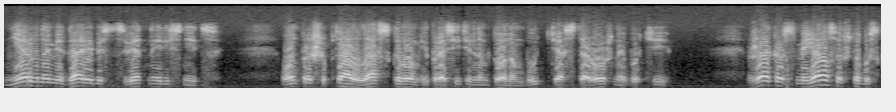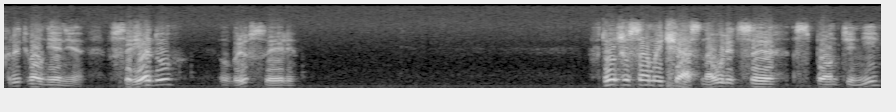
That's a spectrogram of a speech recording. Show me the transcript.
нервно мигали бесцветные ресницы. Он прошептал ласковым и просительным тоном «Будьте осторожны, Боти». Жак рассмеялся, чтобы скрыть волнение. «В среду в Брюсселе». В тот же самый час на улице Спонтини,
